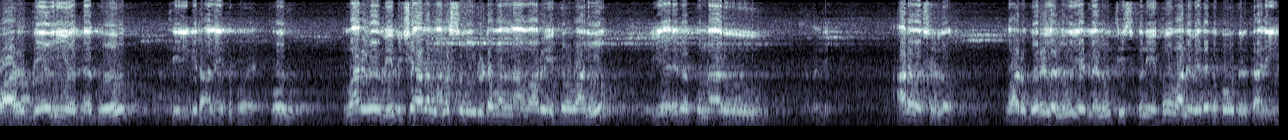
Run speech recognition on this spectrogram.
వారు దేవుని యొద్దకు తిరిగి రాలేకపోయే పోదురు వారిలో వ్యభిచార మనస్సు ఉండటం వలన వారు ఎహోవాను ఎరగకున్నారు. కదండి ఆరో వచనంలో వారు గొర్రెలను ఎడ్లను తీసుకుని ఎహోవాను వెదకపోదురు కానీ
